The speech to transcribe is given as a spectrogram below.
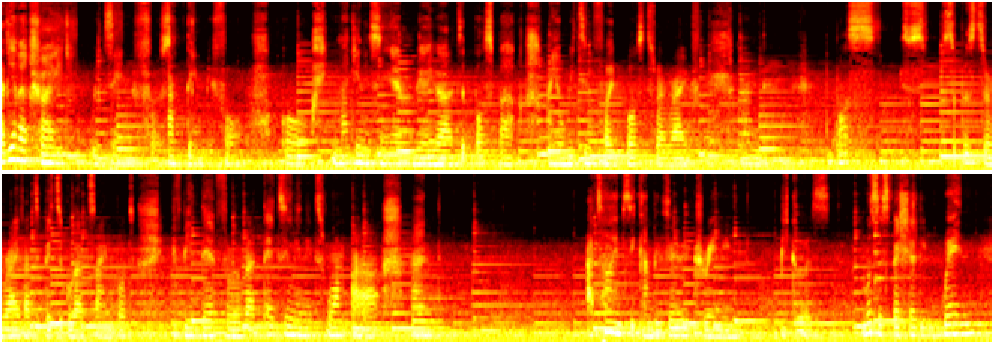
Have you ever tried waiting for something before? Or imagine a scenario where you are at a bus park and you're waiting for a bus to arrive, and the bus is supposed to arrive at a particular time, but you've been there for over 30 minutes, one hour, and at times it can be very draining because most especially when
